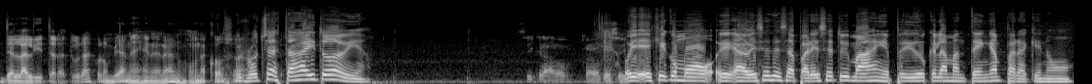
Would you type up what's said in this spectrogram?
de la literatura colombiana en general. Una cosa. Rocha, ¿estás ahí todavía? Sí, claro, claro que sí. Oye, es que como eh, a veces desaparece tu imagen, he pedido que la mantengan para que no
